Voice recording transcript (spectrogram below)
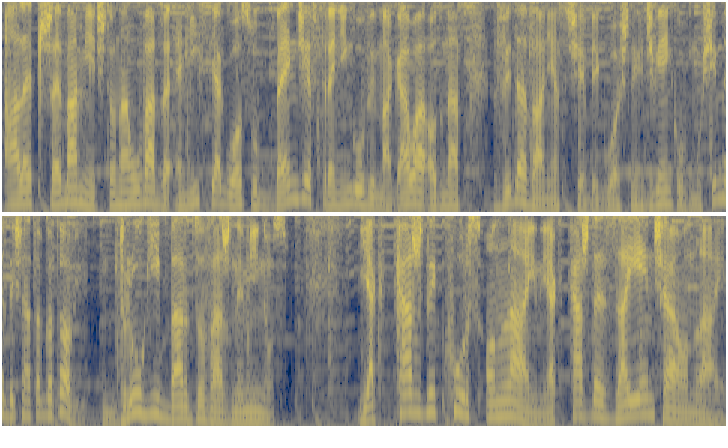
Ale trzeba mieć to na uwadze. Emisja głosu będzie w treningu wymagała od nas wydawania z siebie głośnych dźwięków. Musimy być na to gotowi. Drugi bardzo ważny minus. Jak każdy kurs online, jak każde zajęcia online,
